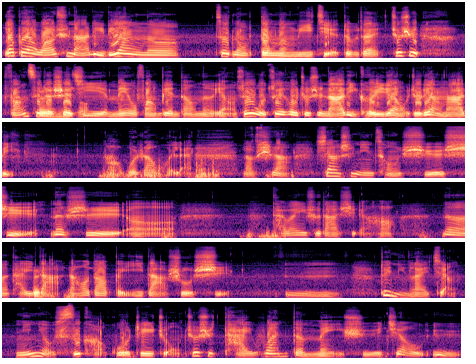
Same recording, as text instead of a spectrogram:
要不然我要去哪里晾呢？这种都能理解，对不对？就是房子的设计也没有方便到那样，所以我最后就是哪里可以晾我就晾哪里。好，我绕回来，老师啊，像是您从学士，那是呃台湾艺术大学哈，那台艺大，然后到北医大硕士，嗯，对您来讲，您有思考过这种就是台湾的美学教育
